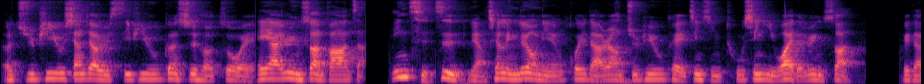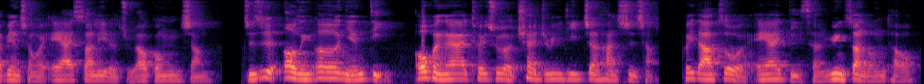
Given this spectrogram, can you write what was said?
而 GPU 相较于 CPU 更适合作为 AI 运算发展。因此，自两千零六年辉达让 GPU 可以进行图形以外的运算，辉达便成为 AI 算力的主要供应商。直至二零二二年底。OpenAI 推出了 ChatGPT 震撼市场，辉达作为 AI 底层运算龙头，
